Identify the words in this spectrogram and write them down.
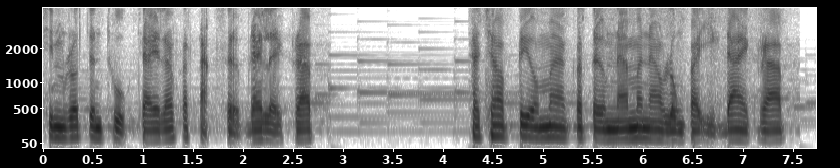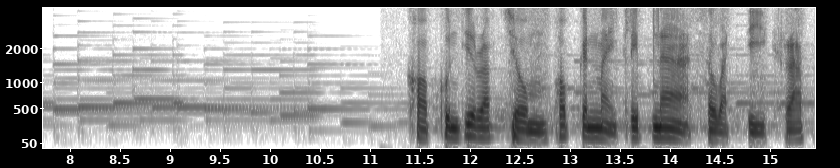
ชิมรสจนถูกใจแล้วก็ตักเสิร์ฟได้เลยครับ ถ้าชอบเปรี้ยวมากก็เติมน้ำมะนาวลงไปอีกได้ครับ ขอบคุณที่รับชมพบกันใหม่คลิปหน้า สวัสดีครับ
